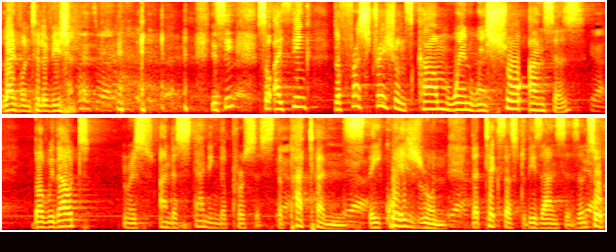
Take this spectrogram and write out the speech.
live on television. you see? So I think the frustrations come when we show answers, Yeah. but without res- understanding the process, the Yeah. patterns, Yeah. the equation Yeah. that takes us to these answers. And so,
